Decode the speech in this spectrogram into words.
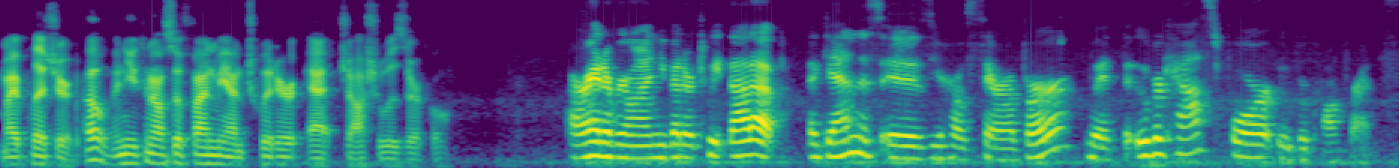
My pleasure. Oh, and you can also find me on Twitter at Joshua Zerkel. All right, everyone, you better tweet that up. Again, this is your host, Sarah Buhr, with the Ubercast for Uber Conference.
